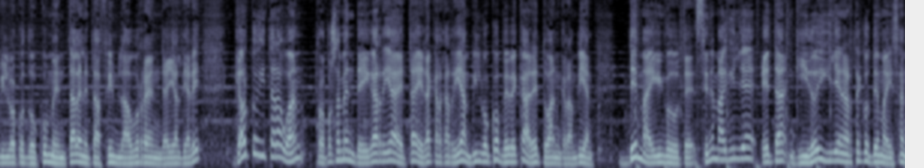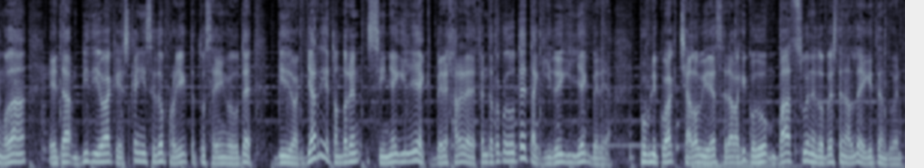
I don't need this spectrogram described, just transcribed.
Bilboko dokumentalen eta film laburren jaialdiari, Gaurko gitarauan, proposamen deigarria eta erakargarrian Bilboko BBK aretoan granbian. Dema egingo dute, zinema gile eta gidoi gileen arteko dema izango da, eta bideoak eskainiz edo proiektatu egingo dute. Bideoak jarri eta ondoren zinegileek bere jarrera defendatuko dute eta gidoi gileek berea. Publikoak txalobidez erabakiko du bat zuen edo besten alde egiten duen.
